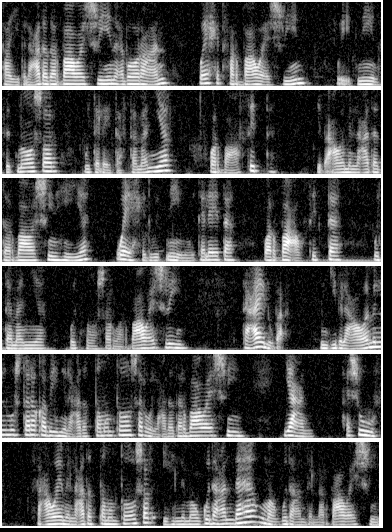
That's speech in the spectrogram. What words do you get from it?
طيب العدد 24 عبارة عن واحد في أربعة وعشرين واتنين في اتناشر وتلاتة في تمانية وأربعة في ستة. يبقى عوامل العدد 24 هي واحد واتنين وتلاتة وأربعة وستة وتمانية واتناشر وأربعة وعشرين. تعالوا بقى. نجيب العوامل المشتركة بين العدد 18 والعدد 24 يعني هشوف في عوامل العدد 18 إيه اللي موجود عندها وموجود عند ال 24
